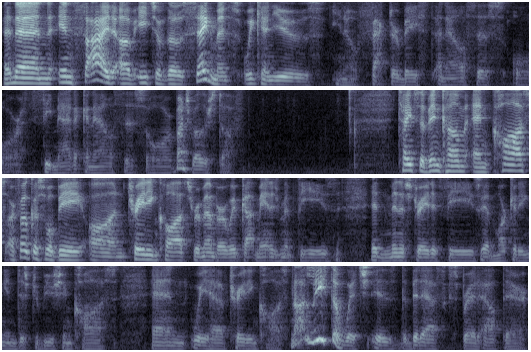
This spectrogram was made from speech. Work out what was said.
And then inside of each of those segments, we can use, you know, factor-based analysis or thematic analysis or a bunch of other stuff types of income and costs. Our focus will be on trading costs. Remember, we've got management fees, administrative fees, we have marketing and distribution costs, and we have trading costs, not least of which is the bid ask spread out there.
